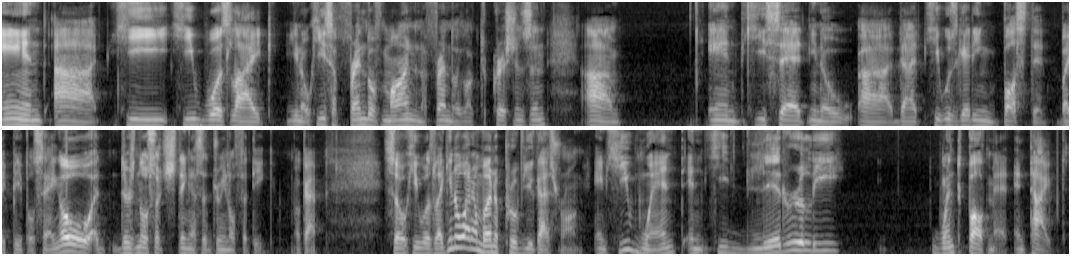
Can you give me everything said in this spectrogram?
And uh, he he was like, you know, he's a friend of mine and a friend of Dr. Christianson. Um, and he said, you know, uh, that he was getting busted by people saying, "Oh, there's no such thing as adrenal fatigue." Okay, So he was like, you know what? I'm going to prove you guys wrong. And he went and he literally went to PubMed and typed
